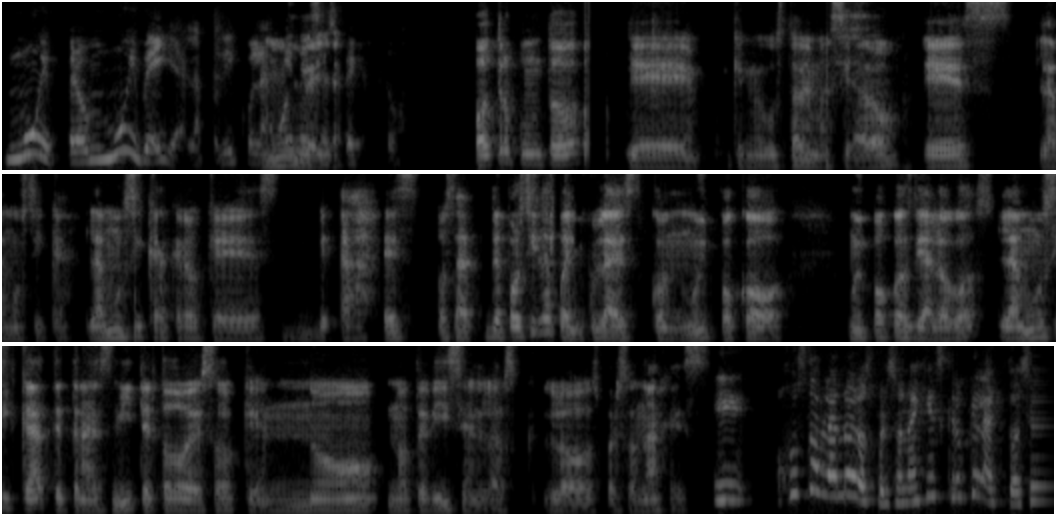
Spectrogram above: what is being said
muy, pero muy bella la película Muy en ese aspecto. Otro punto que, que me gusta demasiado es la música. La música creo que es, ah, es, o sea, de por sí la película es con muy poco, muy pocos diálogos. La música te transmite todo eso que no, no te dicen los, los personajes. Y justo hablando de los personajes, creo que la actuación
